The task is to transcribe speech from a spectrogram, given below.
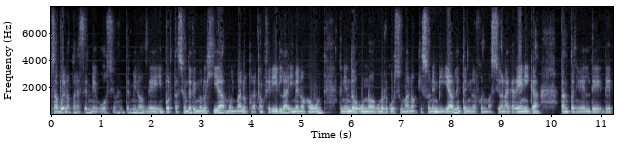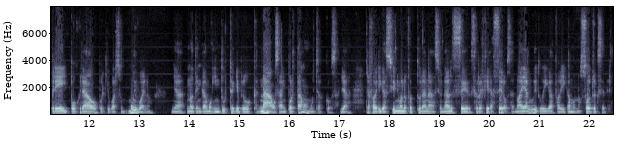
O sea, buenos para hacer negocios en términos de importación de tecnología, muy malos para transferirla y menos aún teniendo unos recursos humanos que son envidiables en términos de formación académica, tanto a nivel de, pre y posgrado, porque igual son muy buenos. ¿ya? no tengamos industria que produzca nada, o sea, importamos muchas cosas, ¿ya? La fabricación y manufactura nacional se, se refiere a cero, o sea, no hay algo que tú digas fabricamos nosotros, etcétera.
